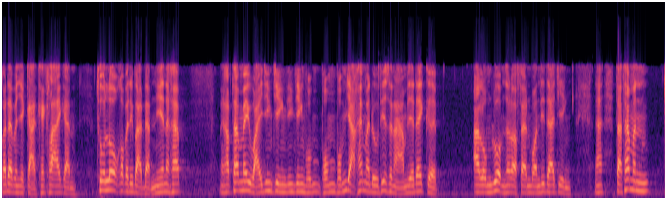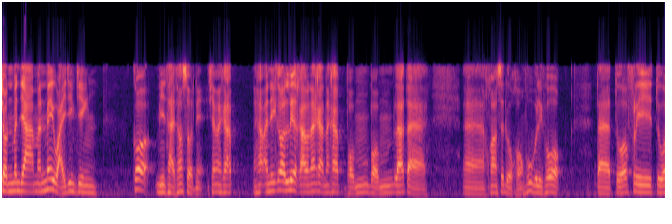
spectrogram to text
ก็ได้บรรยากาศคล้ายๆกัน ทั่วโลกก็ปฏิบัติแบบนี้นะครับ นะครับถ้าไม่ไหวจริงๆจริงๆผมผมผมอยากให้มาดูที่สนามมันจะได้เกิดอารมณ์ร่วมสำหรับแฟนบอลที่แท้จริงนะแต่ถ้ามันจนปัญญามันไม่ไหวจริง ๆ ก็มีถ่ายทอดสดเนี่ยใช่ไหมครับนะครับอันนี้ก็เลือกเอาแล้วกันนะครับผมผมแล้วแต่ความสะดวกของผู้บริโภค แต่ตั๋วฟรีตั๋ว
